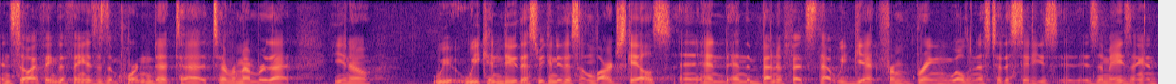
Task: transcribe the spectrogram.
And so I think the thing is, it's important to, to, to remember that, you know, we, we can do this. We can do this on large scales, and, and, and the benefits that we get from bringing wilderness to the cities is, is, amazing. And,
